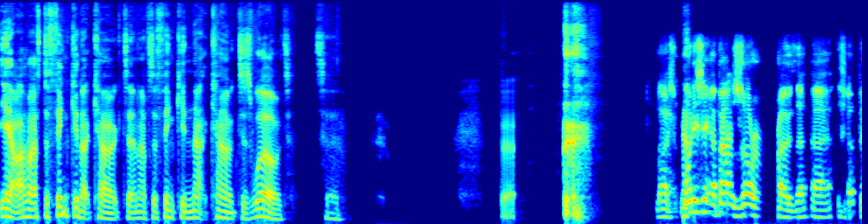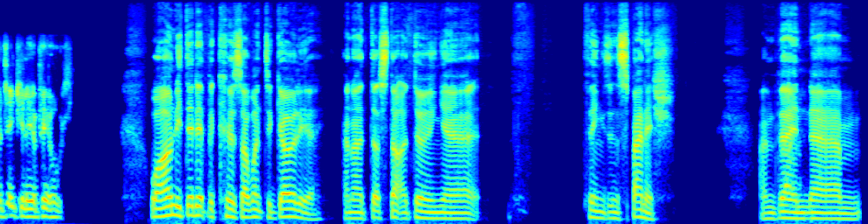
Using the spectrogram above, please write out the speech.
yeah, I have to think in that character and I have to think in that character's world. So, but nice. What is it about Zorro that, uh, that particularly appeals? Well, I only did it because I went to Golier and I just started doing uh, things in Spanish, and then um,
